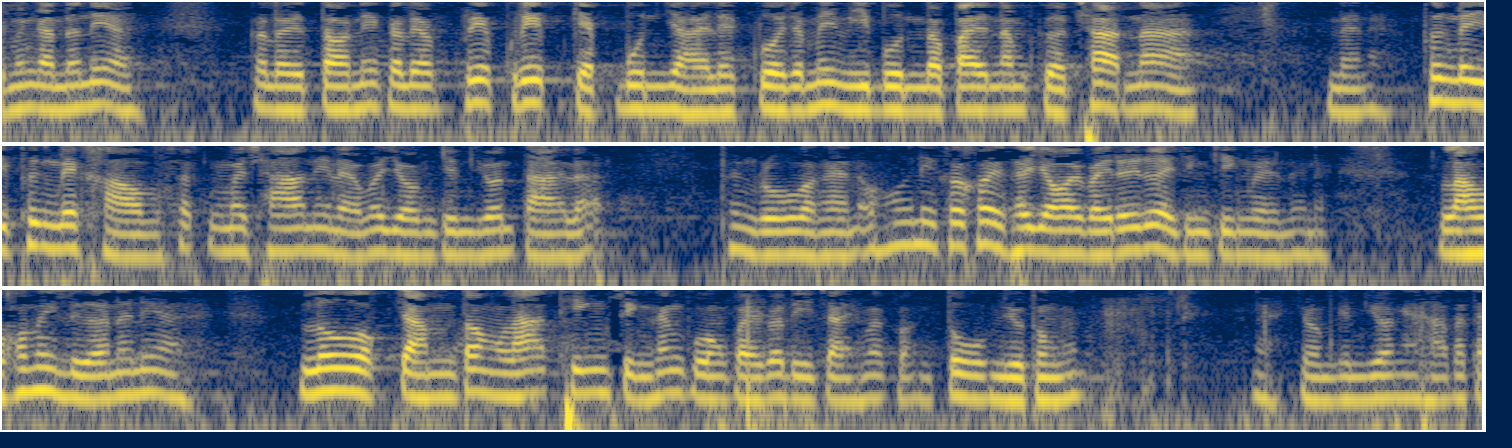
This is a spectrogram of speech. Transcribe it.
เหมือนกันนะเนี่ย ก็เลยตอนนี้ก็เรียกเรียบเรียบเก็บบุญใหญ่เลยกลัวจะไม่มีบุญต่อไปนำเกิดชาติหน้านั่นเพิ่งได้เพิ่งได้ข่าวสักเมื่อเช้านี่แหละว่าโยมกิมย้วนตายแล้วเพิ่งรู้ว่างั้นโอ้โหนี่ค่อยๆทยอยไปเรื่อยๆจริง ๆ เลยนะเราเขาไม่เหลือนะเนี่ย โลกจำต้องละทิ้งสิ่งทั้งปวงไปก็ดีใจเมื่อก่อนตูมอยู่ตรงนั้นนะยอมกินเยอะไงหาพระไตร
